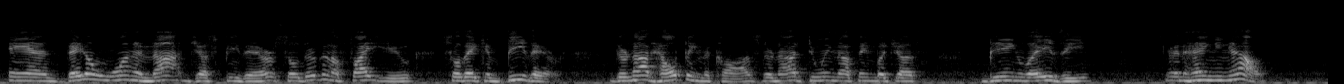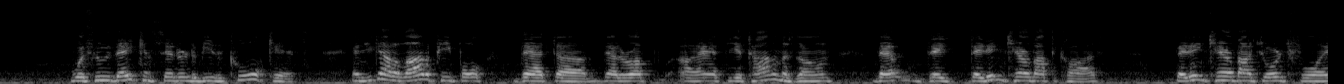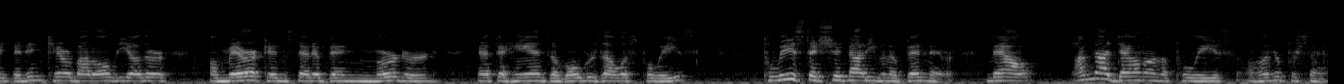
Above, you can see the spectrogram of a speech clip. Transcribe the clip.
And they don't want to not just be there, so they're going to fight you so they can be there. They're not helping the cause, they're not doing nothing but just being lazy and hanging out with who they consider to be the cool kids. And you got a lot of people that uh, that are up uh, at the autonomous zone that they they didn't care about the cause. They didn't care about George Floyd. They didn't care about all the other Americans that have been murdered at the hands of overzealous police. Police that should not even have been there. Now, I'm not down on the police 100%.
